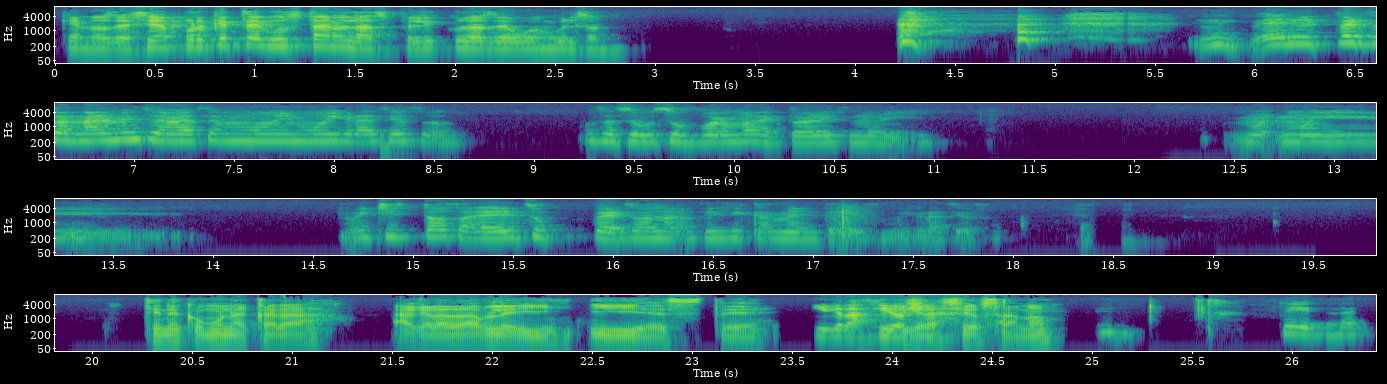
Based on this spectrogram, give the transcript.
que nos decía, ¿por qué te gustan las películas de Owen Wilson? Él personalmente se me hace muy, muy gracioso. O sea, su, su forma de actuar es muy, muy, muy, muy chistosa. Él, su persona físicamente es muy graciosa tiene como una cara agradable y, y este Y graciosa. Y graciosa, ¿no? Sí, exacto.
